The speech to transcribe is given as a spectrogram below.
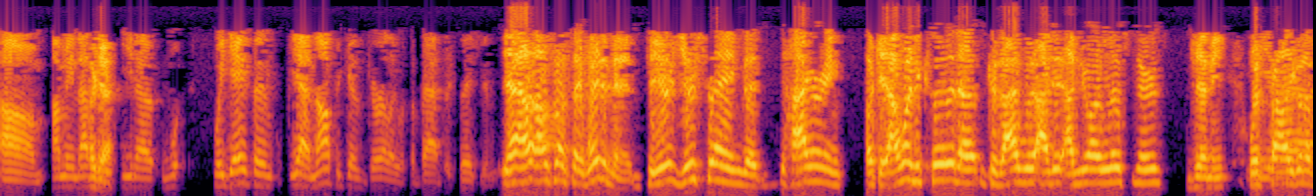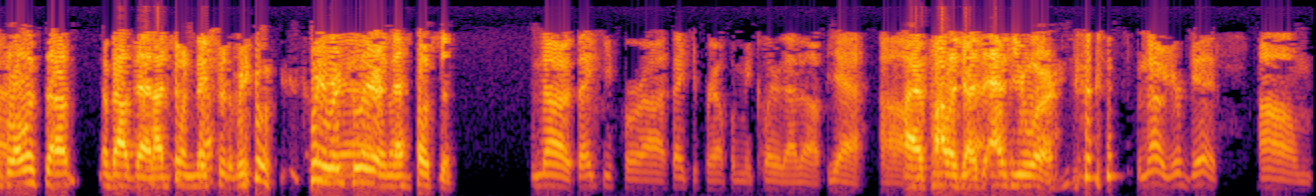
Um, I mean, I okay. think, you know, w- we gave him, yeah, not because Gurley was a bad decision. Yeah, I, was going to say, wait a minute. So you're you're saying that hiring? Okay, I wanted to clear it up because I would I did I knew our listeners, Jimmy, was yeah. probably going to blow us up about that. I just want to make sure that we we were yeah, clear in that motion. No, thank you for uh thank you for helping me clear that up. Yeah. Um, I apologize yeah, as you were. no, you're good. Um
